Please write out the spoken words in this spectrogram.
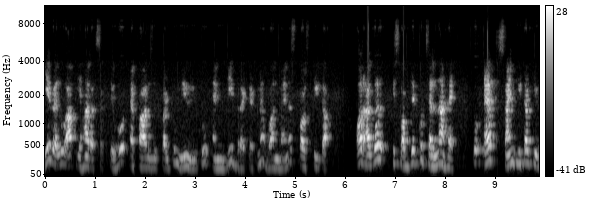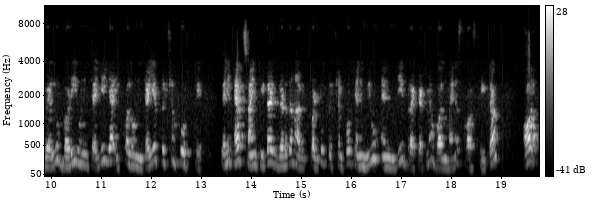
ये वैल्यू आप यहाँ रख सकते हो F R is equal to mu into M G bracket में वन माइनस कॉस थीटा और अगर इस ऑब्जेक्ट को चलना है तो एफ़ साइन थीटा की वैल्यू बड़ी होनी चाहिए या इक्वल होनी चाहिए फ्रिक्शन फोर्स के यानी F sin theta is greater than और इक्वल टू फ्रिक्शन फोर्स यानी म्यू एम जी ब्रैकेट में वन माइनस कॉस थीटा और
